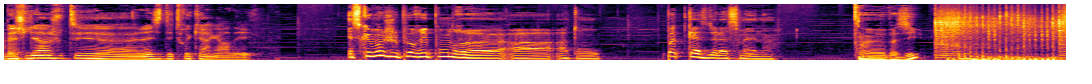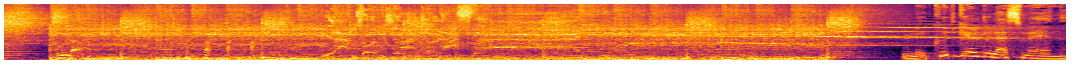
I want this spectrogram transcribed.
Ben, je l'ai ajouté euh, à la liste des trucs à regarder. Est-ce que moi je peux répondre euh, à, à ton podcast de la semaine? Euh, Vas-y. Le coup de gueule de la semaine.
